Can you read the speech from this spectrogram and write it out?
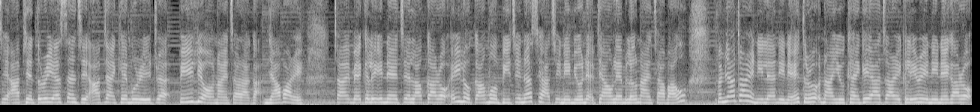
ခြင်းအပြင်သူတို့ရဲ့ဆန့်ကျင်အားပြိုင်ခဲ့မှုတွေအတွက်ပေးလျော်နိုင်ကြတာကအများပါတယ်။ဒါပေမဲ့ကလေးအနေချင်းလောက်ကတော့အဲ့လိုကောင်းမွန်ပြီးကျင့်တဲ့ဆရာချင်းတွေမျိုးနဲ့အပြောင်းလဲမလုပ်နိုင်ကြပါဘူး။မများတဲ့နီလန်းအနေနဲ့သူတို့အနာယူခံခဲ့ရကြတဲ့ကလေးတွေအနေနဲ့ကတော့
